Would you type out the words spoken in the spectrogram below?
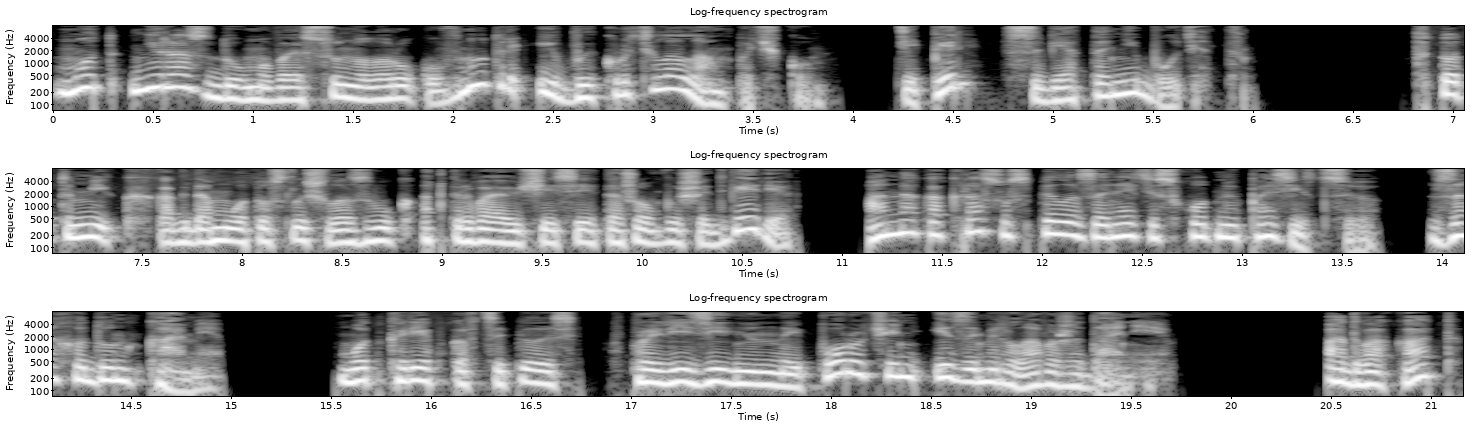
Мот, не раздумывая, сунула руку внутрь и выкрутила лампочку. Теперь света не будет. В тот миг, когда Мот услышала звук открывающейся этажом выше двери, она как раз успела занять исходную позицию — за ходунками. Мот крепко вцепилась в прорезиненный поручень и замерла в ожидании. Адвокат,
